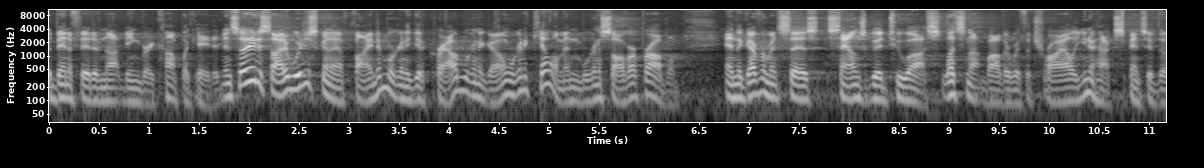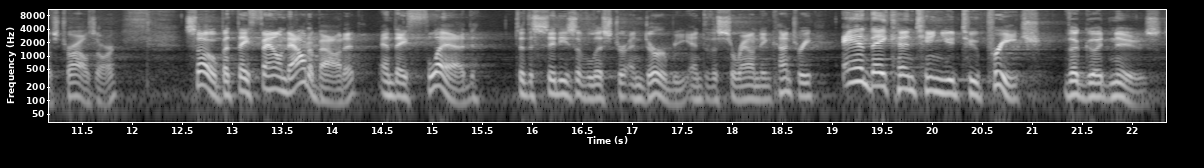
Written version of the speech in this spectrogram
the benefit of not being very complicated. And so they decided we're just going to find them, we're going to get a crowd, we're going to go, and we're going to kill them, and we're going to solve our problem. And the government says, sounds good to us. Let's not bother with a trial. You know how expensive those trials are. So, but they found out about it and they fled to the cities of Lystra and Derbe and to the surrounding country, and they continued to preach the good news.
